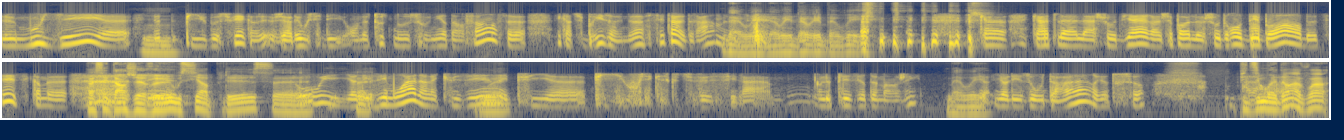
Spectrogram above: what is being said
le mouillé. Euh, mm-hmm. puis je me souviens quand j'avais aussi des on a tous nos souvenirs d'enfance. Euh, et quand tu brises un œuf, c'est un drame. Ben oui, ben oui, ben oui, ben oui. quand quand la, la, chaudière, je sais pas, le chaudron déborde, tu sais, c'est comme. Euh, ah, c'est dangereux aussi en plus. Euh, oui, il y a des émois dans la cuisine et puis, euh, puis qu'est-ce que tu veux, c'est la, le plaisir de manger. Ben oui. Il y, a, les odeurs, il y a tout ça. Puis dis-moi donc, avoir,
